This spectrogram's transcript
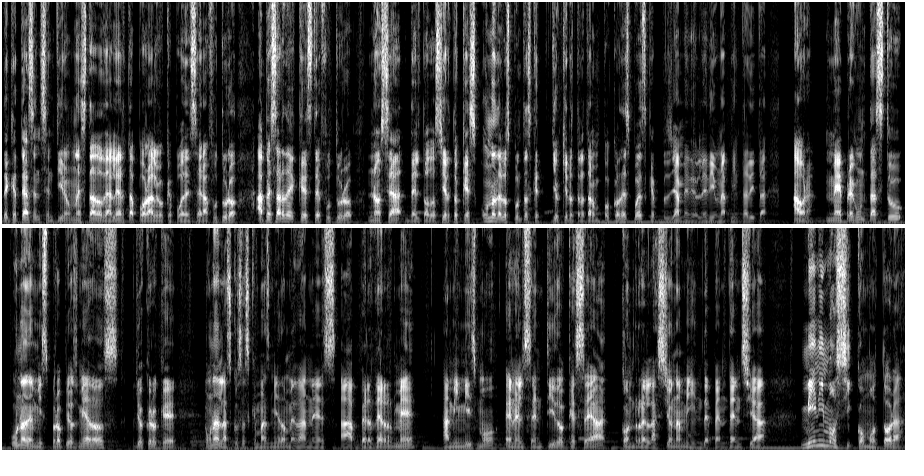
de que te hacen sentir un estado de alerta por algo que puede ser a futuro, a pesar de que este futuro no sea del todo cierto, que es uno de los puntos que yo quiero tratar un poco después, que pues ya medio le di una pintadita. Ahora, me preguntas tú uno de mis propios miedos. Yo creo que una de las cosas que más miedo me dan es a perderme a mí mismo en el sentido que sea con relación a mi independencia mínimo psicomotora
